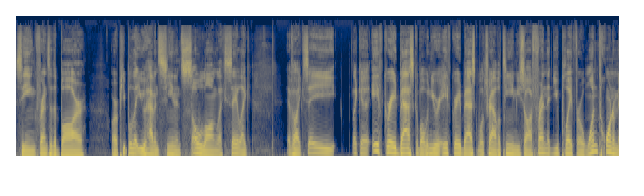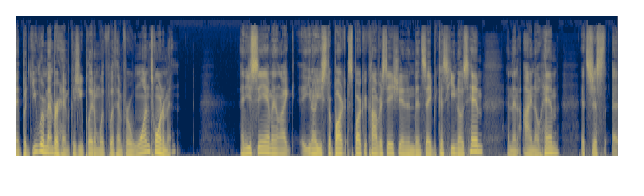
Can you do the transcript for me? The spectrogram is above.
seeing friends at the bar or people that you haven't seen in so long. Like say like if like say like a eighth grade basketball when you were eighth grade basketball travel team you saw a friend that you played for one tournament but you remember him because you played him with with him for one tournament and you see him and like you know you spark spark a conversation and then say because he knows him and then I know him it's just uh,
